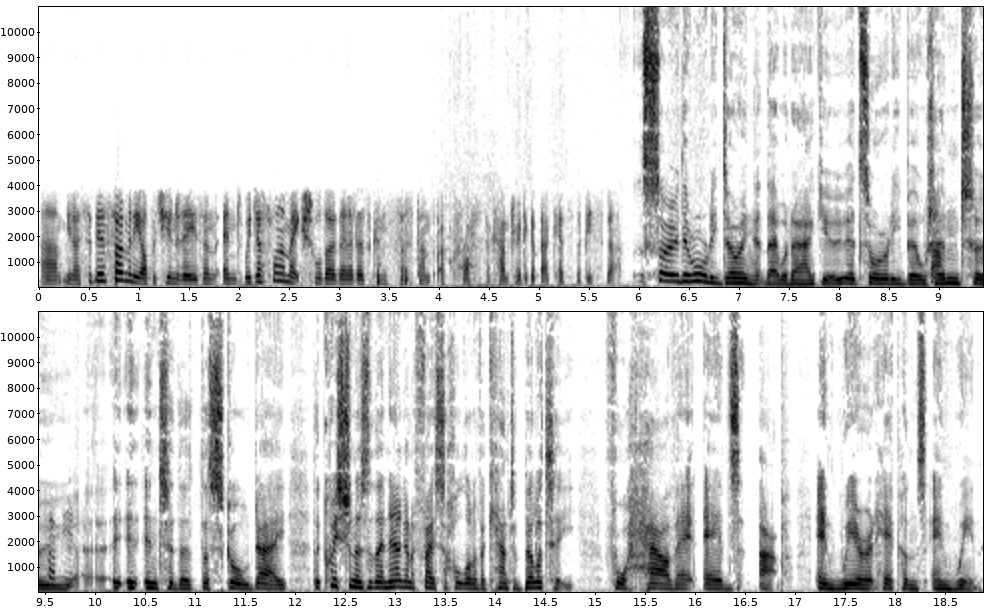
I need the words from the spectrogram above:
Um, you know, so there's so many opportunities, and, and we just want to make sure though that it is consistent across the country to give our kids the best start. So they're already doing it. They would argue it's already built some, into some, yes. uh, into the, the school day. The question is, are they now going to face a whole lot of accountability for how that adds up and where it happens and when?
